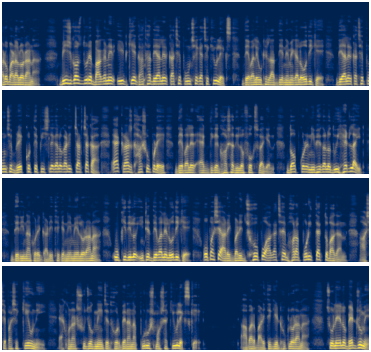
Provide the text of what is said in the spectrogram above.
আরও বাড়ালো রানা। বিশ গজ দূরে বাগানের ইট গিয়ে গাঁথা দেয়ালের কাছে পৌঁছে গেছে কিউলেক্স দেওয়ালে উঠে লাদ দিয়ে নেমে গেল ওদিকে। দেয়ালের কাছে পৌঁছে ব্রেক করতে পিছলে গেল গাড়ির চার চাকা। এক রাশ ঘাস উপড়ে দেওয়ালের একদিকে ঘষা দিল ফোক্সওয়াগেন দপ করে নিভে গেল দুই হেডলাইট। দেরি না করে গাড়ি থেকে নেমে এলো রানা। উকি দিল ইটের দেওয়ালের ওদিকে। ওপাশে আরেক বাড়ির ঝোপ ও আগাছায় ভরা পরিত্যক্ত বাগান। আশেপাশে কেউ নেই। এখন আর সুযোগ নেই যে ধরবে না না পুরুষ মশা কিউলেক্সকে। আবার বাড়িতে গিয়ে ঢুকলো রানা। চলে এলো বেডরুমে।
